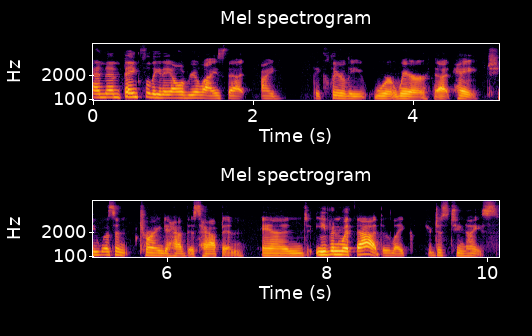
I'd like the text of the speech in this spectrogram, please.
And then thankfully, they all realized that I, they clearly were aware that, hey, she wasn't trying to have this happen and even with that, they're like, you're just too nice.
